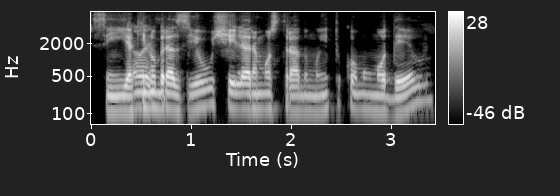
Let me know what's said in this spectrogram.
Sim, e aqui no Brasil o Chile era mostrado muito como um modelo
